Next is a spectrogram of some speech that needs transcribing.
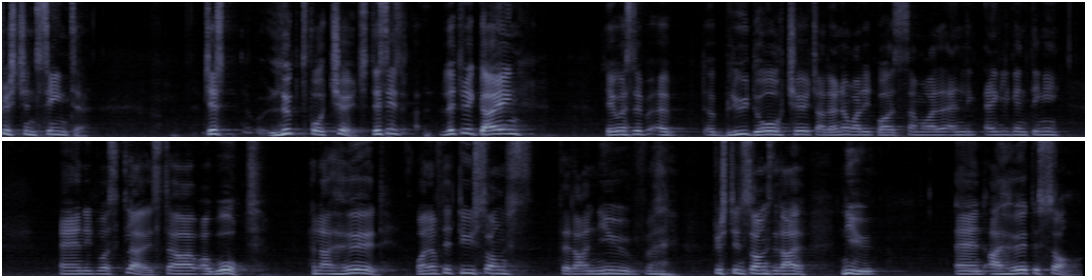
Christian Center. Just looked for church. This is literally going, there was a, a, a blue door church, I don't know what it was, some other Anglican thingy, and it was closed. So I, I walked and I heard one of the two songs that I knew, Christian songs that I knew, and I heard the song.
